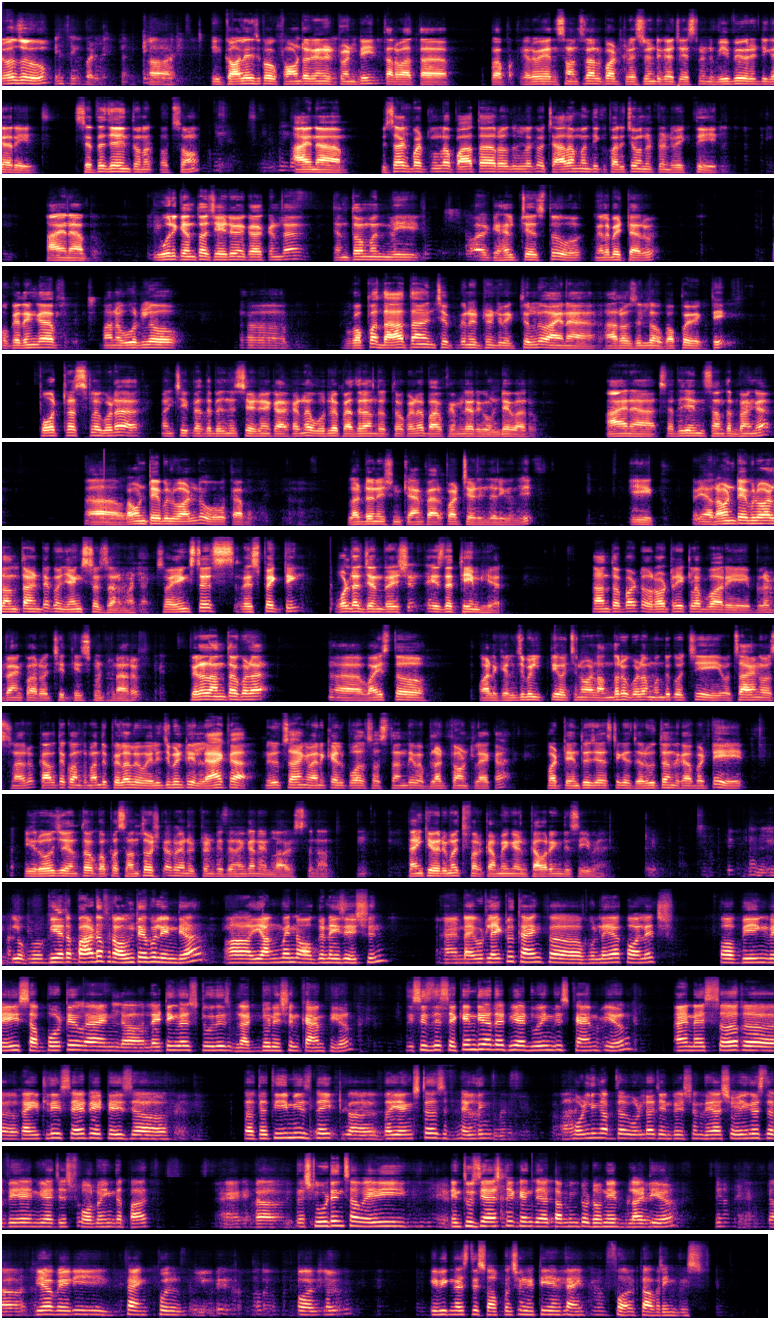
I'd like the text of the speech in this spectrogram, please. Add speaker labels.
Speaker 1: ఈరోజు ఈ కాలేజీకి ఒక ఫౌండర్ అయినటువంటి తర్వాత ఒక ఇరవై ఐదు సంవత్సరాల పాటు ప్రెసిడెంట్గా చేసినటువంటి విబి రెడ్డి గారి శత జయంతి ఉత్సవం. ఆయన విశాఖపట్నంలో పాత రోజుల్లో చాలా మందికి పరిచయం ఉన్నటువంటి వ్యక్తి. ఆయన ఊరికి ఎంతో చేయడమే కాకుండా ఎంతో మంది వారికి హెల్ప్ చేస్తూ నిలబెట్టారు. ఒక విధంగా మన ఊర్లో గొప్ప దాత అని చెప్పుకునేటువంటి వ్యక్తుల్లో ఆయన ఆ రోజుల్లో గొప్ప వ్యక్తి. పోర్ట్ ట్రస్ట్లో కూడా మంచి పెద్ద బిజినెస్ చేయడమే కాకుండా ఊర్లో పెద్దలందరితో కూడా బాగా ఫెమిలియర్గా ఉండేవారు. ఆయన శత జయంతి సందర్భంగా రౌండ్ టేబుల్ వాళ్ళు ఒక బ్లడ్ డొనేషన్ క్యాంప్ ఏర్పాటు చేయడం జరిగింది. ఈ రౌండ్ టేబుల్ వాళ్ళు అంతా అంటే కొంచెం యంగ్స్టర్స్ అనమాట so youngsters respecting older generation is the theme here. దాంతోపాటు రోటరీ క్లబ్ వారి బ్లడ్ బ్యాంక్ వారు వచ్చి తీసుకుంటున్నారు. పిల్లలంతా కూడా వయసుతో వాళ్ళకి ఎలిజిబిలిటీ వచ్చిన వాళ్ళందరూ కూడా ముందుకు వచ్చి ఉత్సాహంగా వస్తున్నారు. కాకపోతే కొంతమంది పిల్లలు ఎలిజిబిలిటీ లేక నిరుత్సాహంగా వెనక్కి వెళ్ళిపోవాల్సి వస్తుంది బ్లడ్ కౌంట్ లేక. బట్ ఎంతూజియాస్టిక్గా జరుగుతుంది కాబట్టి ఈ రోజు ఎంతో గొప్ప సంతోషకరమైనటువంటి దినంగా నేను భావిస్తున్నాను. Thank you very much for coming and covering this event
Speaker 2: Look, we are a part of Roundtable India, a young men organization, and I would like to thank uh, Bulaya College for being very supportive and uh, letting us do this blood donation camp here. This is the second year that we are doing this camp here, and as Sir uh, rightly said, it is uh, uh, the theme is like uh, the youngsters holding holding up the older generation. They are showing us the way, and we are just following the path and uh, the students are very enthusiastic and they are coming to donate blood here. And, we are very thankful for you giving us this opportunity and thank you for covering this.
